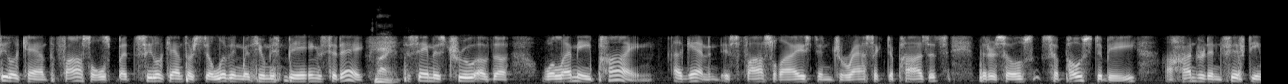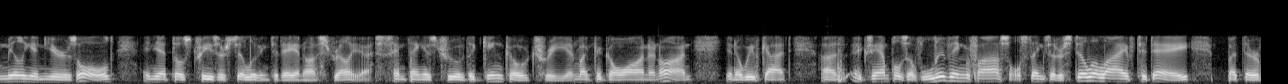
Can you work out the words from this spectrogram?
coelacanth fossils, but coelacanth are still living with human beings today. Right. The same is true of the Wollemi pine again, is fossilized in Jurassic deposits that are so supposed to be 150 million years old, and yet those trees are still living today in Australia. Same thing is true of the ginkgo tree, and one could go on and on. You know, we've got uh, examples of living fossils, things that are still alive today, but their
